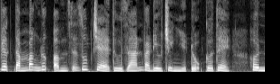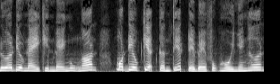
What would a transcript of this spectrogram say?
Việc tắm bằng nước ấm sẽ giúp trẻ thư giãn và điều chỉnh nhiệt độ cơ thể. Hơn nữa điều này khiến bé ngủ ngon, một điều kiện cần thiết để bé phục hồi nhanh hơn.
